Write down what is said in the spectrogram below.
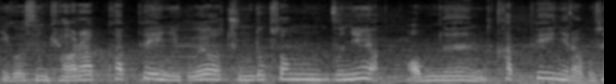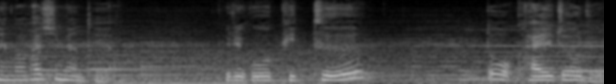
이것은 결합 카페인이고요. 중독 성분이 없는 카페인이라고 생각하시면 돼요. 그리고 비트, 또 갈조류.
